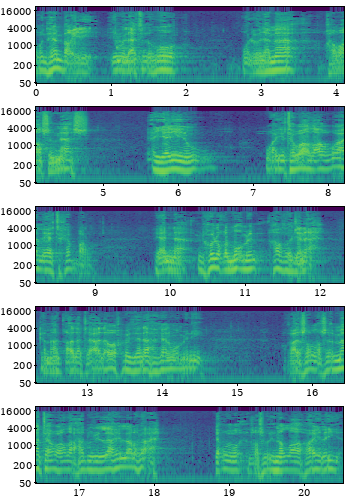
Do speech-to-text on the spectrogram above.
وأنه ينبغي لولاة الأمور والعلماء وخواص الناس أن يلينوا وأن يتواضعوا وألا يتكبروا. لأن من خلق المؤمن خفض الجناح كما قال تعالى واخفض جناحك للمؤمنين وقال صلى الله عليه وسلم ما تواضع أحد لله إلا رفعه. يقول الرسول إن الله أوحى إلي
